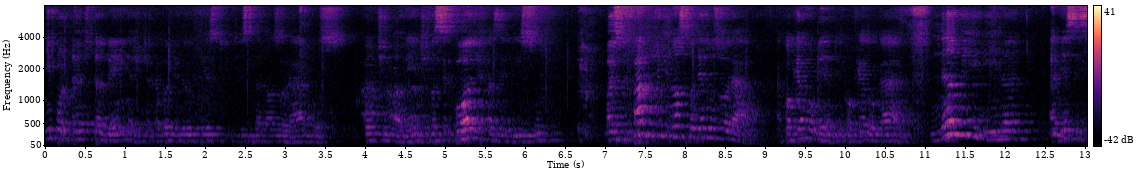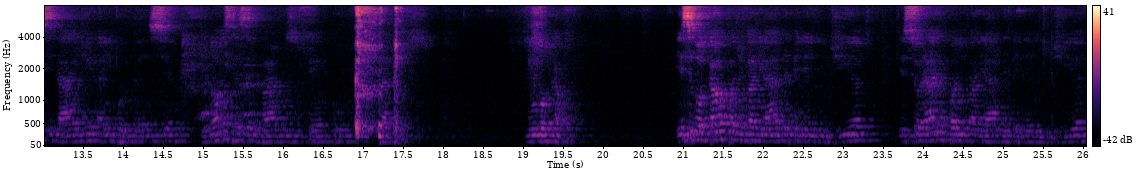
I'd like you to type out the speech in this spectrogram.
importante também. A gente acabou de ver o texto que diz para nós orarmos continuamente. Você pode fazer isso, mas o fato de que nós podemos orar a qualquer momento, em qualquer lugar, não elimina a necessidade, a importância de nós reservarmos o tempo para e um local. Esse local pode variar dependendo do dia, esse horário pode variar dependendo do dia.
